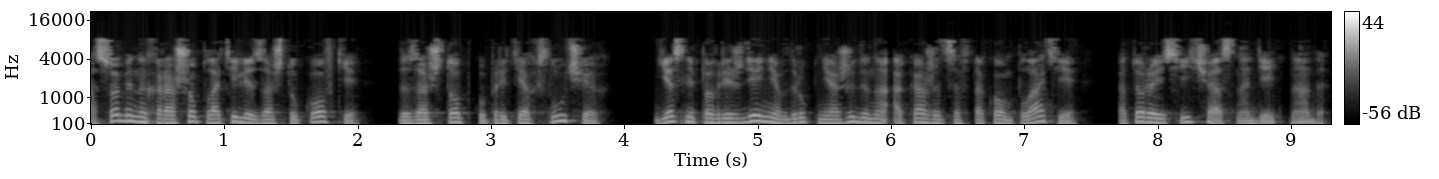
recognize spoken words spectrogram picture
Особенно хорошо платили за штуковки да за штопку при тех случаях, если повреждение вдруг неожиданно окажется в таком платье, которое сейчас надеть надо.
